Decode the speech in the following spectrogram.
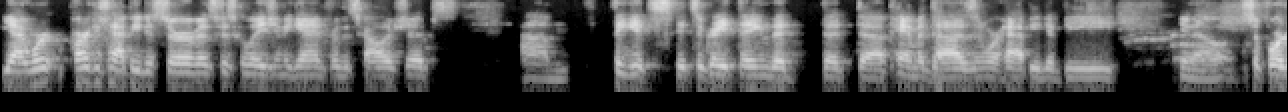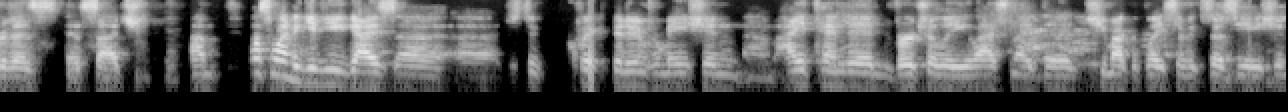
yeah, we're Park is happy to serve as fiscal agent again for the scholarships. Um, I think it's it's a great thing that that uh, PAMA does, and we're happy to be, you know, supportive as as such. Um, I also wanted to give you guys uh, uh, just a quick bit of information. Um, I attended virtually last night the Schumacher Place Civic Association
